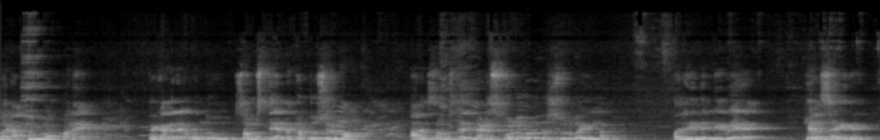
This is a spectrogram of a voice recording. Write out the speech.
ಹೊಸ ಸುಲಭ ಯುವ ಪಡೆ ಯಾಕಂದ್ರೆ ಒಂದು ಸಂಸ್ಥೆಯನ್ನು ಕಟ್ಟುವ ಸುಲಭ. ಆದರೆ ಸಂಸ್ಥೆ ನಡೆಸ್ಕೊಂಡು ಬರುವುದು ಸುಲಭ ಇಲ್ಲ. ಅದ್ರ ಹಿಂದೆ ಬೇರೆ ಬೇರೆ ಕೆಲಸ ಇದೆ.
